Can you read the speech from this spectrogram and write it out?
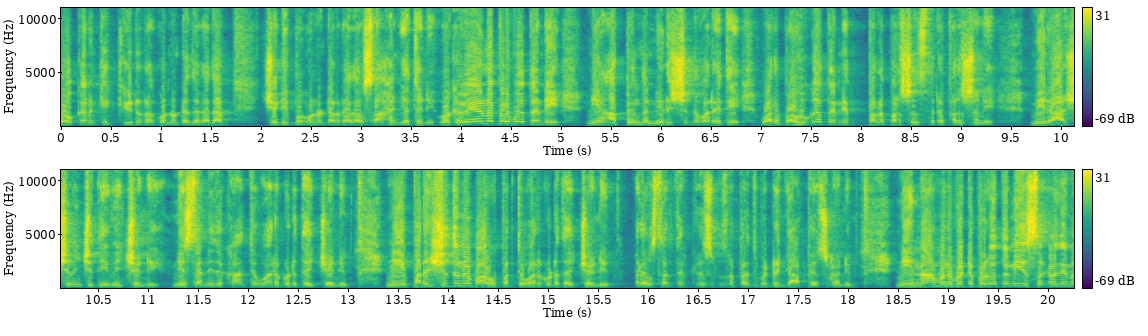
లోకానికి కీడు రాకుండా ఉంటుంది కదా. చెడిపోకుండా ఉంటారు కదా సహాయం చేతండి ఒకవేళ ప్రభు తండ్రి నీ ఆత్మీయంత నిలుచున్న వారైతే వారు బహుగా తన్ని బలపరచు స్థిరపరచండి. మీరు ఆశ్రయించి దీవించండి. నీ సన్నిధి కాంతి వారు కూడా తెచ్చండి నీ పరిశుద్ధుని బాహుపడితే వారు కూడా తెచ్చండి మరొకసారి క్రిస్మస్ ప్రతి బిడ్డను జ్ఞాపేసుకోండి. నీ నామను బట్టి ప్రభుత్వం నీ సకల జన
